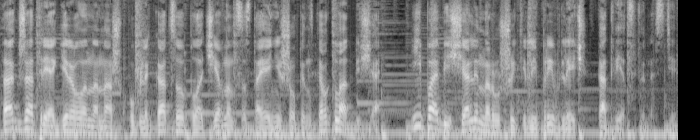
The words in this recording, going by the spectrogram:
также отреагировало на нашу публикацию о плачевном состоянии Шопинского кладбища и пообещали нарушителей привлечь к ответственности.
